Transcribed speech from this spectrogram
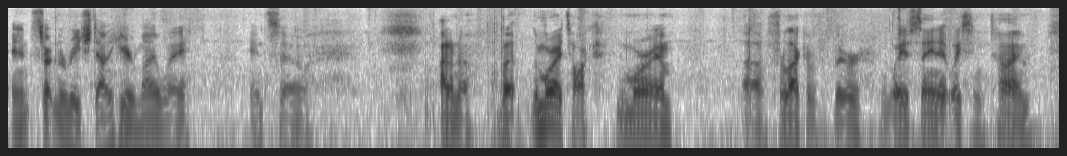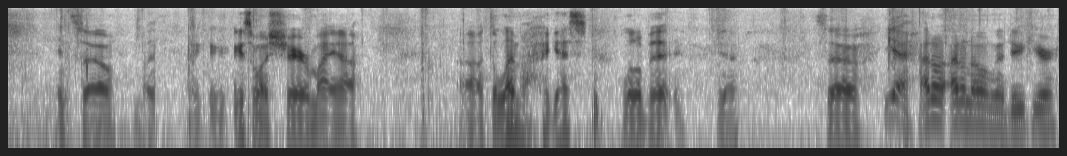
and it's starting to reach down here my way. And so I don't know. But the more I talk, the more I am, uh, for lack of a better way of saying it, wasting time. And so, but I, I guess I want to share my uh, uh, dilemma, I guess, a little bit. You know. So yeah, I don't, I don't know what I'm gonna do here.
